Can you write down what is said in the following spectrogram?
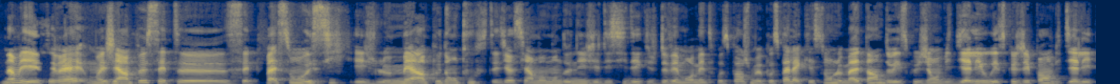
Non, mais c'est vrai, moi j'ai un peu cette, euh, cette façon aussi, et je le mets un peu dans tout. C'est-à-dire, si à un moment donné j'ai décidé que je devais me remettre au sport, je me pose pas la question le matin de est-ce que j'ai envie d'y aller ou est-ce que j'ai pas envie d'y aller.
